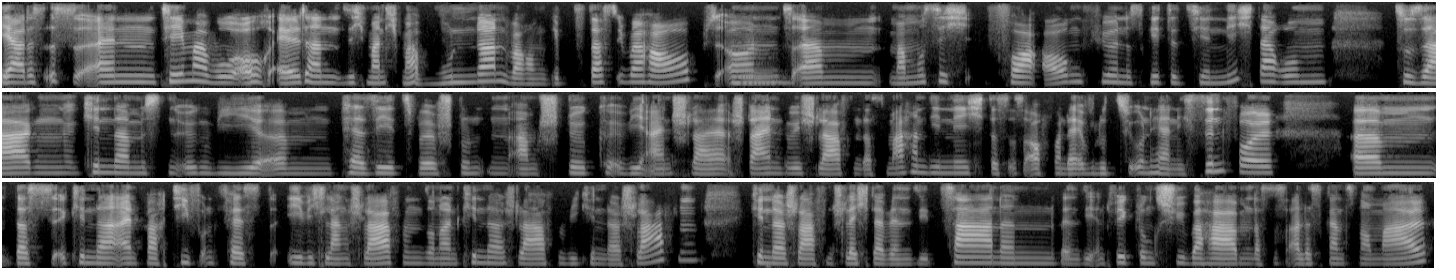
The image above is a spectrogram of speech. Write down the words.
Ja, das ist ein Thema, wo auch Eltern sich manchmal wundern, warum gibt's das überhaupt? Mhm. Und ähm, man muss sich vor Augen führen, es geht jetzt hier nicht darum, zu sagen, Kinder müssten irgendwie ähm, per se zwölf Stunden am Stück wie ein Schla Stein durchschlafen. Das machen die nicht. Das ist auch von der Evolution her nicht sinnvoll ähm, dass Kinder einfach tief und fest ewig lang schlafen, sondern Kinder schlafen, wie Kinder schlafen. Kinder schlafen schlechter, wenn sie zahnen, wenn sie Entwicklungsschübe haben. Das ist alles ganz normal.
